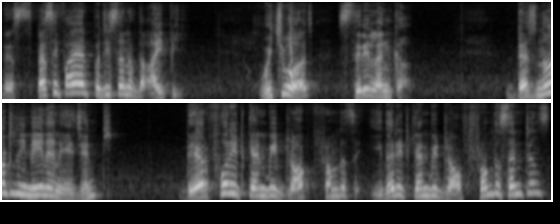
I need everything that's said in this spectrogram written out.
The specifier position of the IP which was Sri Lanka does not remain an agent. Therefore it can be dropped from the either it can be dropped from the sentence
